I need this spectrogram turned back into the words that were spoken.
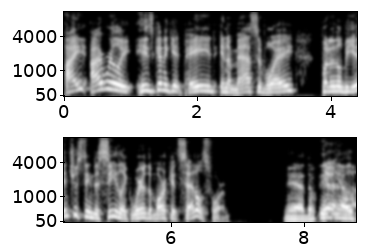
I I really he's going to get paid in a massive way, but it'll be interesting to see like where the market settles for him. Yeah, the Yeah. you know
